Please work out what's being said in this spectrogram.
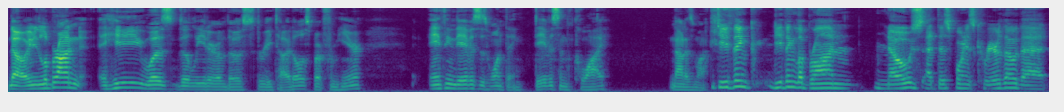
No, I mean LeBron. He was the leader of those three titles, but from here, Anthony Davis is one thing. Davis and Kawhi, not as much. Do you think do you think LeBron knows at this point in his career though that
